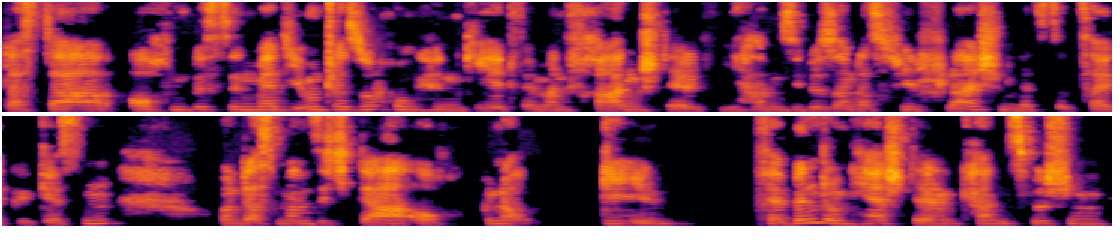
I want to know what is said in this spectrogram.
dass da auch ein bisschen mehr die Untersuchung hingeht, wenn man Fragen stellt, wie haben sie besonders viel Fleisch in letzter Zeit gegessen? Und dass man sich da auch genau die Verbindung herstellen kann zwischen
